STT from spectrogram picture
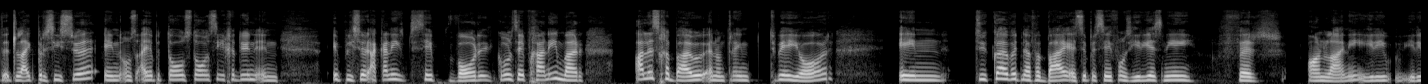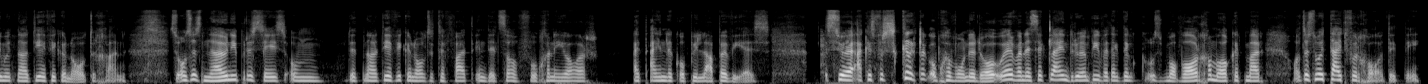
dit lyk presies so en ons eie betaalstasie gedoen en episode ek kan nie sê waar die konsep gaan nie maar alles gebou in omtrent 2 jaar en toe Covid nou verby is het besef ons hierdie is nie vir online nie hierdie hierdie moet na TV kanaal toe gaan. So ons is nou in die proses om dit na TV kanaal toe te vat en dit sal volgende jaar uiteindelik op die lappe wees. So ek is verskriklik opgewonde daaroor want dit is 'n klein droompie wat ek dink ons waar gemaak het maar ons het nooit tyd vir gehad het nie.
